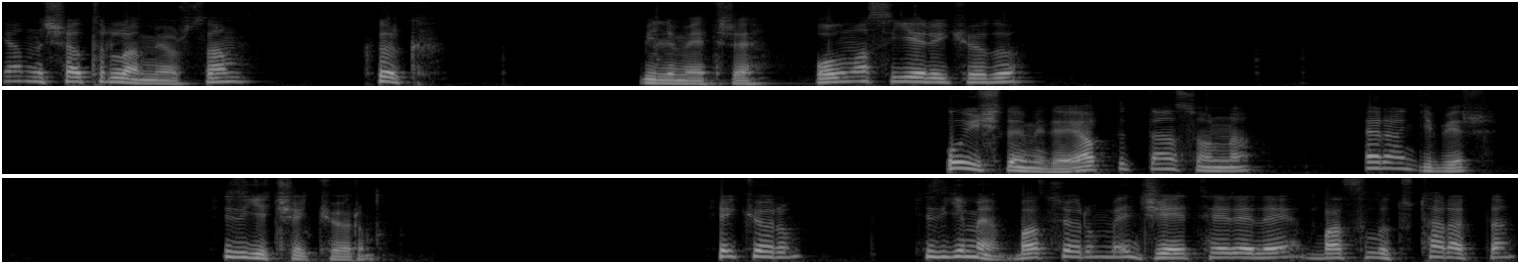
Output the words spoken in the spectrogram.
yanlış hatırlamıyorsam 40 milimetre olması gerekiyordu. Bu işlemi de yaptıktan sonra herhangi bir çizgi çekiyorum. Çekiyorum. Çizgime basıyorum ve CTRL basılı tutaraktan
